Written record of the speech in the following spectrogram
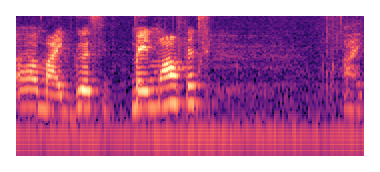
Oh my God. c'est- Mais moi, en fait, my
